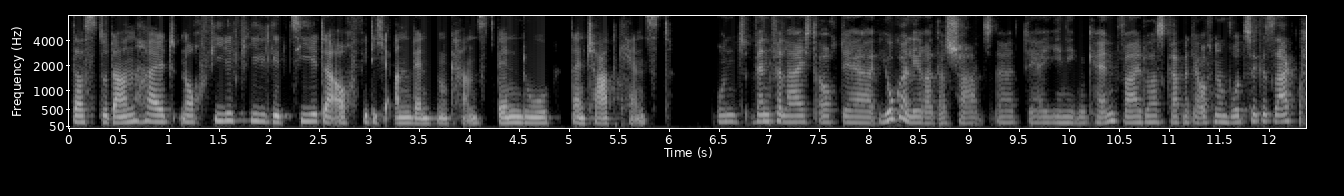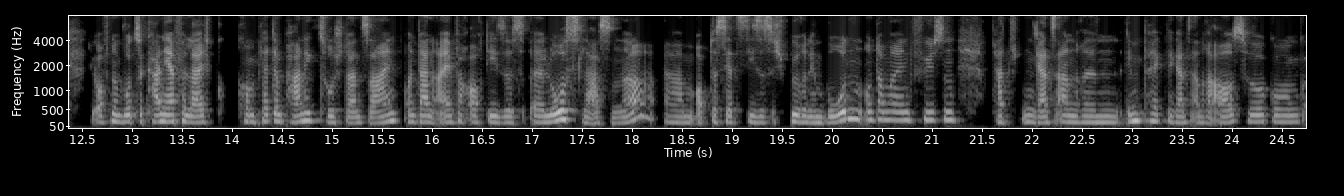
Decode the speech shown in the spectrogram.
das du dann halt noch viel, viel gezielter auch für dich anwenden kannst, wenn du dein Chart kennst. Und wenn vielleicht auch der Yogalehrer das Chart äh, derjenigen kennt, weil du hast gerade mit der offenen Wurzel gesagt, die offene Wurzel kann ja vielleicht komplett im Panikzustand sein und dann einfach auch dieses äh, Loslassen. Ne? Ähm, ob das jetzt dieses, ich spüre den Boden unter meinen Füßen, hat einen ganz anderen Impact, eine ganz andere Auswirkung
